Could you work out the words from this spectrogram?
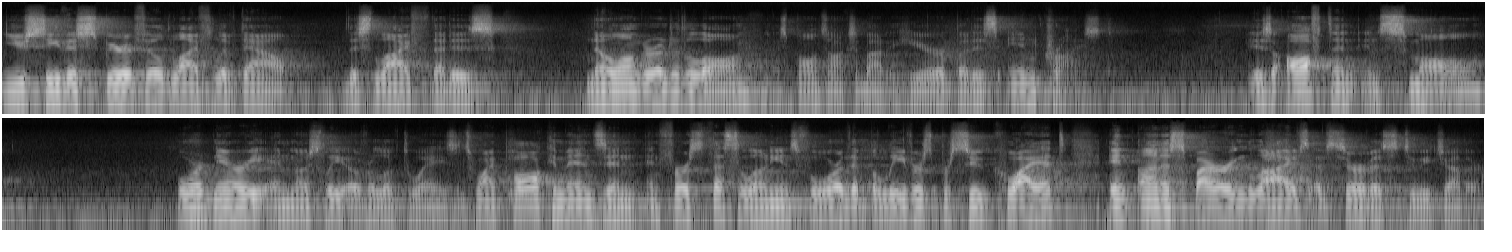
you see this spirit filled life lived out, this life that is no longer under the law, as Paul talks about it here, but is in Christ, is often in small ordinary and mostly overlooked ways. It's why Paul commends in, in 1 Thessalonians 4 that believers pursue quiet and unaspiring lives of service to each other.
